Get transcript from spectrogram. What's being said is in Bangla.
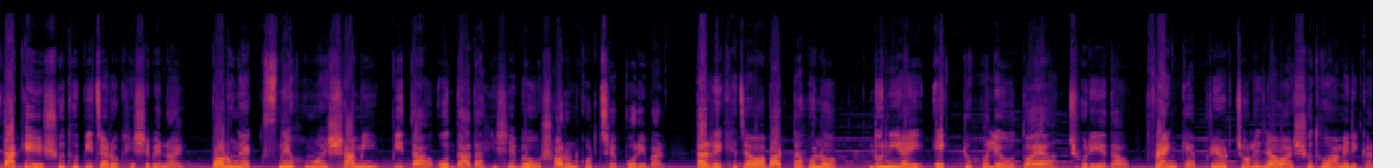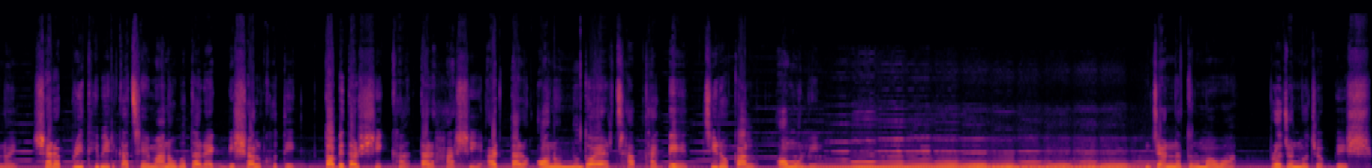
তাকে শুধু বিচারক হিসেবে নয় বরং এক স্নেহময় স্বামী, পিতা ও দাদা হিসেবেও স্মরণ করছে পরিবার। তার রেখে যাওয়া বার্তা হলো, দুনিয়ায় একটু হলেও দয়া ছড়িয়ে দাও। ফ্র্যাঙ্ক ক্যাপ্রিওর চলে যাওয়া শুধু আমেরিকা নয়, সারা পৃথিবীর কাছে মানবতার এক বিশাল ক্ষতি। তবে তার শিক্ষা, তার হাসি আর তার অনন্য দয়ার ছাপ থাকবে চিরকাল অমলিন। জান্নাতুল মাওয়া, প্রজন্ম চব্বিশ।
